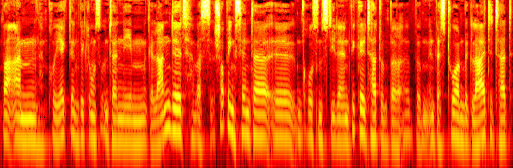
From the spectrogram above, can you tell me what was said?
bei einem Projektentwicklungsunternehmen gelandet, was Shoppingcenter äh, im großen Stile entwickelt hat und be Investoren begleitet hat.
